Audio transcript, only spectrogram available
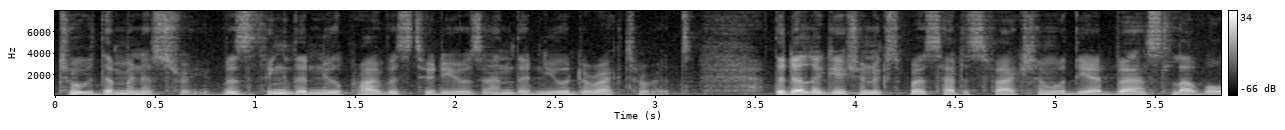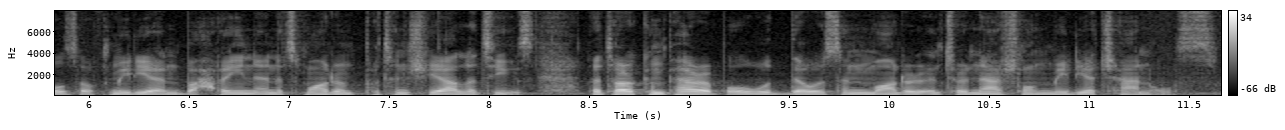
toured the ministry, visiting the new private studios and the new directorate. The delegation expressed satisfaction with the advanced levels of media in Bahrain and its modern potentialities that are comparable with those in modern international media channels.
